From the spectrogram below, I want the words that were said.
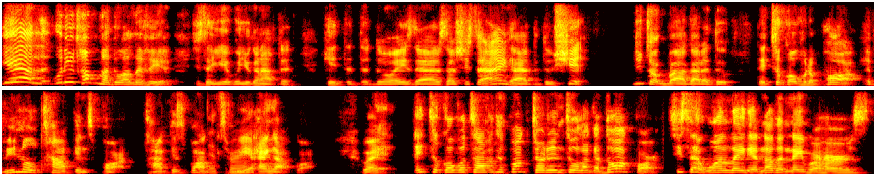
yeah, what are you talking about? Do I live here? She said, yeah, but you're gonna have to keep the, the noise down. So she said, I ain't have to do shit. You talk about I gotta do. They took over the park. If you know Tompkins Park, Tompkins Park That's to be a hangout park, right? They took over Tompkins Park, turned it into like a dog park. She said one lady, another neighbor of hers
